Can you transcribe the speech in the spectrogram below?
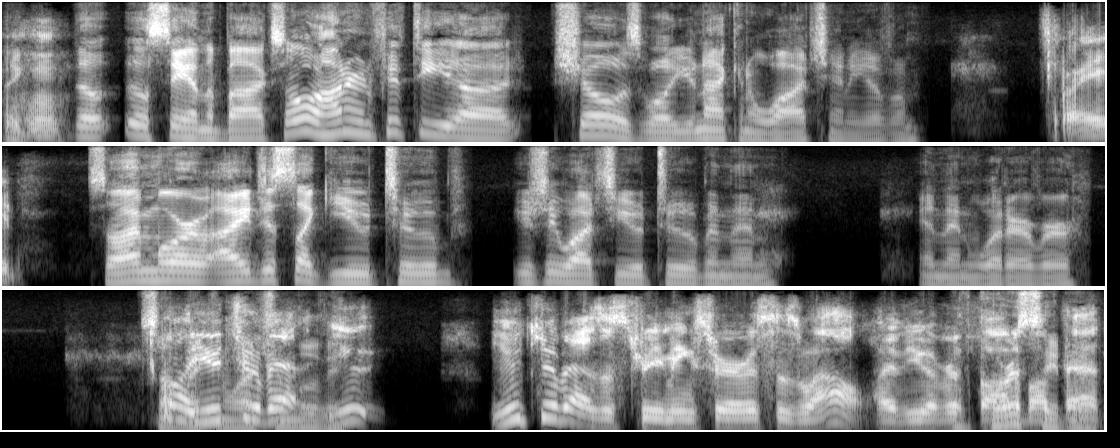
Like Mhm. they'll they'll say on the box, "Oh, 150 uh shows." Well, you're not going to watch any of them. Right. So I'm more I just like YouTube. Usually watch YouTube and then and then whatever. Well, Somebody can YouTube has, you, YouTube has a streaming service as well. Have you ever Of thought about that?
